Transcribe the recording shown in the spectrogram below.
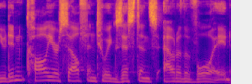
you didn't call yourself into existence out of the void.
